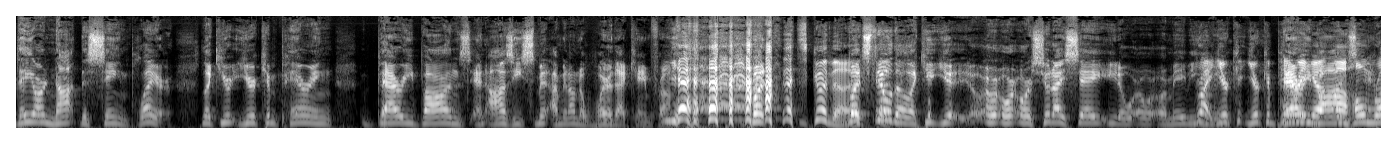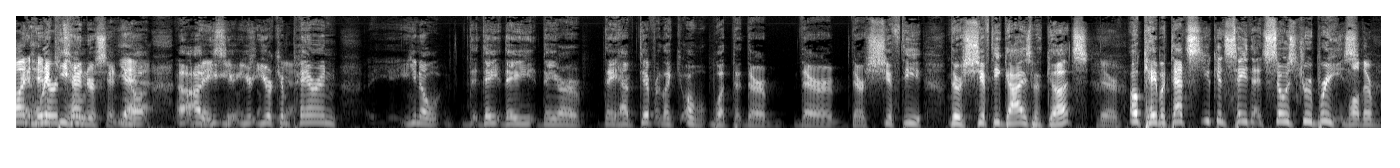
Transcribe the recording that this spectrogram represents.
they are not the same player. Like you're you're comparing Barry Bonds and Ozzie Smith. I mean, I don't know where that came from. yeah, but that's good though. but That's still good. though, like you, you or, or, or should I say, you know, or, or maybe right. You're you're comparing Barry a, a home run and hitter Ricky to Henderson. Yeah, you know, uh, you're, you're something, you're yeah. comparing. You know, they they they are they have different like oh what they're they're they're shifty they're shifty guys with guts. They're- okay, but that's you can say that. So is Drew Brees. Well, they're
